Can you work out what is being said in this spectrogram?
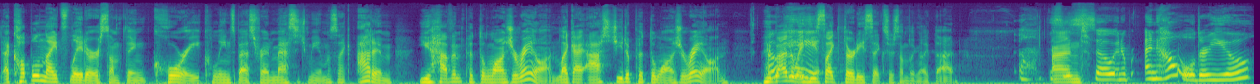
a couple nights later or something, Corey, Colleen's best friend, messaged me and was like, Adam, you haven't put the lingerie on. Like I asked you to put the lingerie on. Who, by the way, he's like 36 or something like that. Oh, this And- is so and how old are you?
